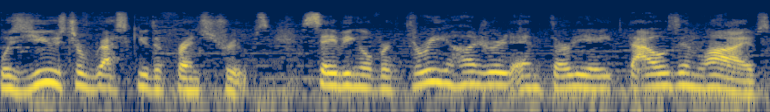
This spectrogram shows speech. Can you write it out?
was used to rescue the French troops, saving over 338,000 lives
